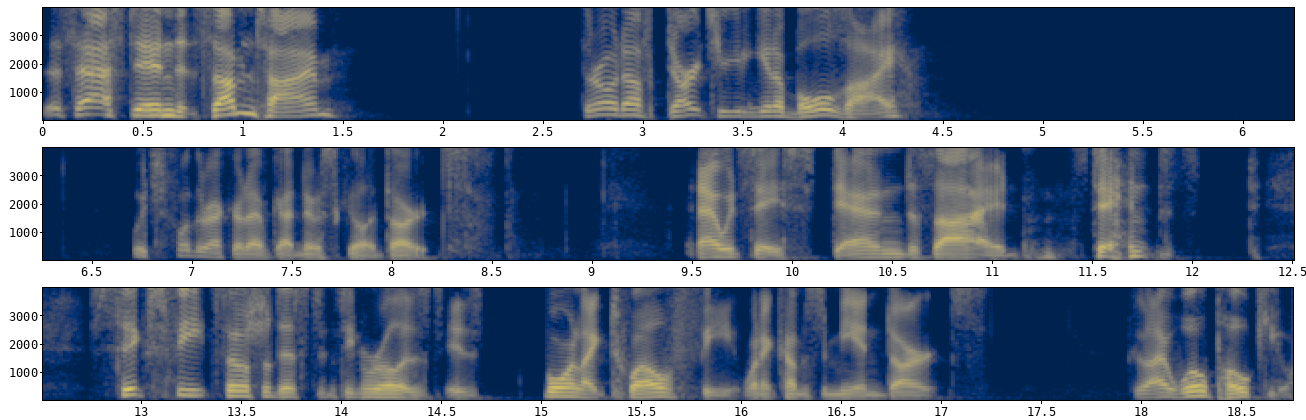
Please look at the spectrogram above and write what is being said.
this has to end at some time. Throw enough darts, you're going to get a bullseye. Which, for the record, I've got no skill at darts. And I would say stand aside. Stand six feet social distancing rule is, is more like 12 feet when it comes to me and darts. Because I will poke you.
